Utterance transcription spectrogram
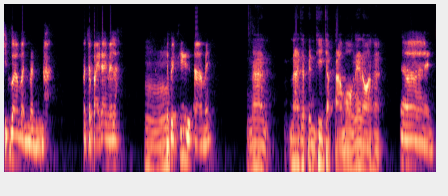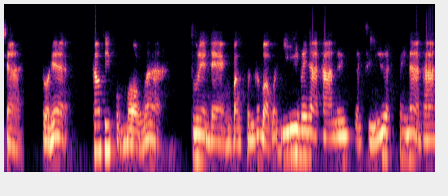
คิดว่ามันมันมันจะไปได้ไหมล่ะอืมจะเป็นที่ฮือฮาไหมน่าน่าจะเป็นที่จับตามองแน่นอนฮะใช่ใช่ตัวเนี้ยเท่าที่ผมมองว่าทุเรียนแดงบางคนก็บอกว่ายี่ไม่น่าทานเลยเหมือนสีเลือดไม่น่าทาน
